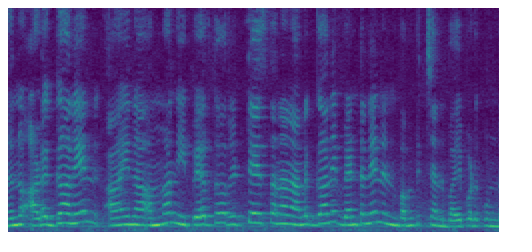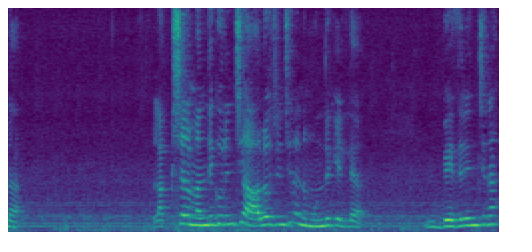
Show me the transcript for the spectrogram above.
నన్ను అడగగానే ఆయన అమ్మ నీ పేరుతో రిట్ వేస్తానని అనగానే వెంటనే నేను పంపించాను భయపడకుండా. లక్షల మంది గురించి ఆలోచించి నేను ముందుకెళ్ళా. బెదిరించిన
